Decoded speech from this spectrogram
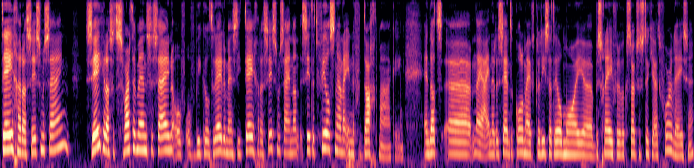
tegen racisme zijn Zeker als het zwarte mensen zijn of, of biculturele mensen die tegen racisme zijn, dan zit het veel sneller in de verdachtmaking. En dat, uh, nou ja, in een recente column heeft Clarice dat heel mooi uh, beschreven. Daar wil ik straks een stukje uit voorlezen.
